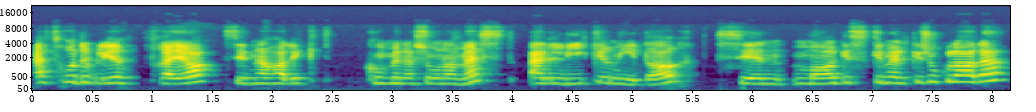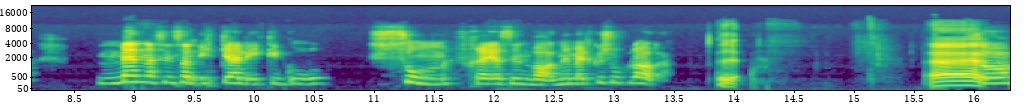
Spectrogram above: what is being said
jeg tror det blir Freya, siden jeg har likt kombinasjoner mest. Jeg liker Nidar sin magiske melkesjokolade, men jeg syns han ikke er like god som Freya sin vanlige melkesjokolade. Eh, Så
